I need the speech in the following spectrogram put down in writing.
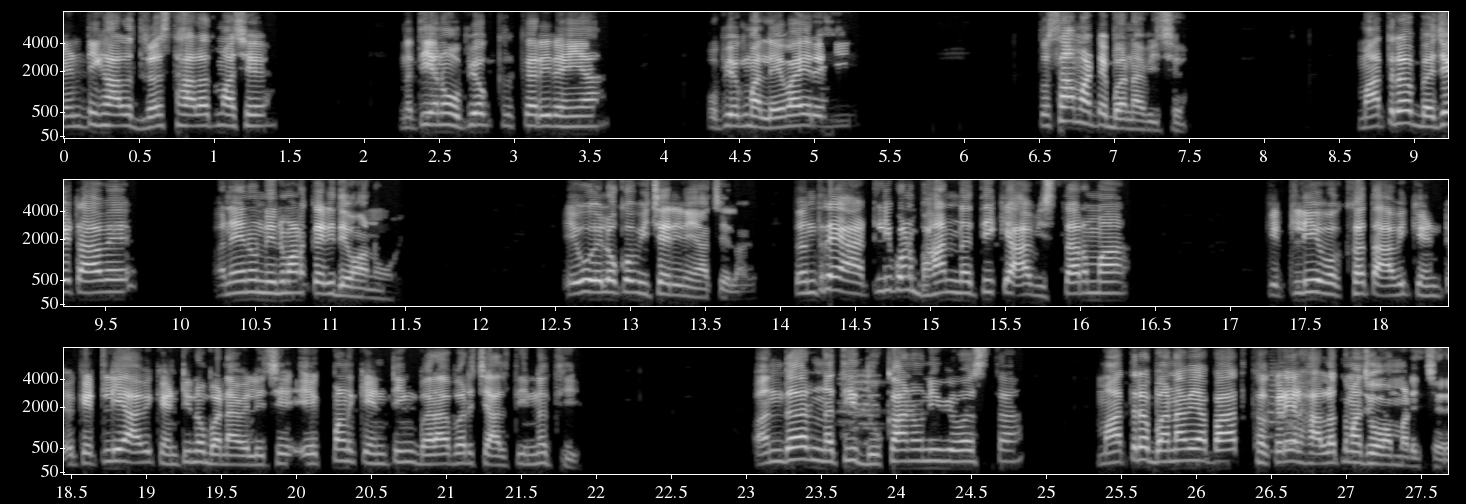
કેન્ટીન હાલ ધ્રસ્ત હાલતમાં છે. નથી એનો ઉપયોગ કરી રહ્યા. ઉપયોગમાં લેવાઈ રહી. તો શા માટે બનાવી છે? માત્ર બજેટ આવે અને એનું નિર્માણ કરી દેવાનું હોય. એવું એ લોકો વિચારી રહ્યા છે લાગે તંત્રે આટલી પણ ભાન નથી કે આ વિસ્તારમાં કેટલી વખત આવી કેટલી આવી કેન્ટીનો બનાવેલી છે. એક પણ કેન્ટીન બરાબર ચાલતી નથી. અંદર નથી દુકાનોની વ્યવસ્થા. માત્ર બનાવ્યા બાદ ખકડેલ હાલતમાં જોવા મળે છે.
